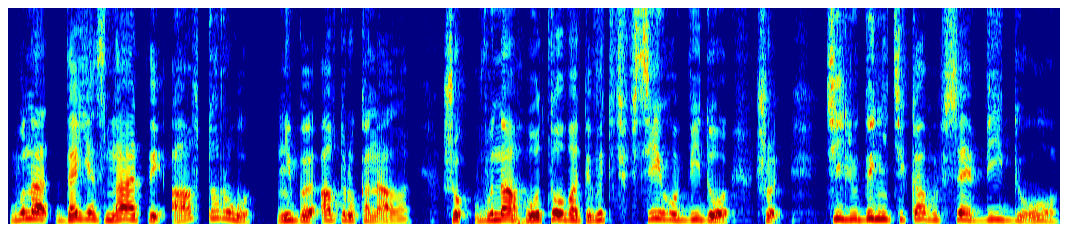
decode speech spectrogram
вона дає знати автору, ніби автору канала, що вона готова дивитися всі його відео, що цій людині цікаве все відео.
